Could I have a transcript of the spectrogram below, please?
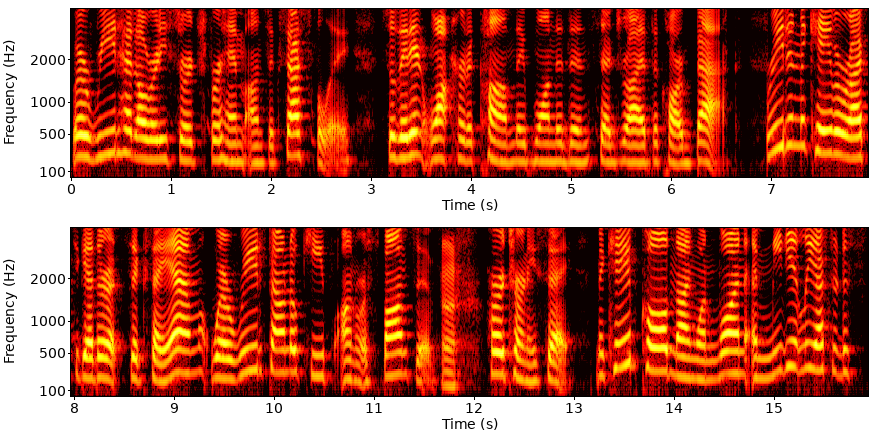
where Read had already searched for him unsuccessfully. So they didn't want her to come, they wanted to instead drive the car back. Read and McCabe arrived together at 6 a.m., where Read found O'Keefe unresponsive. Her attorneys say. McCabe called 911 immediately after dis-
